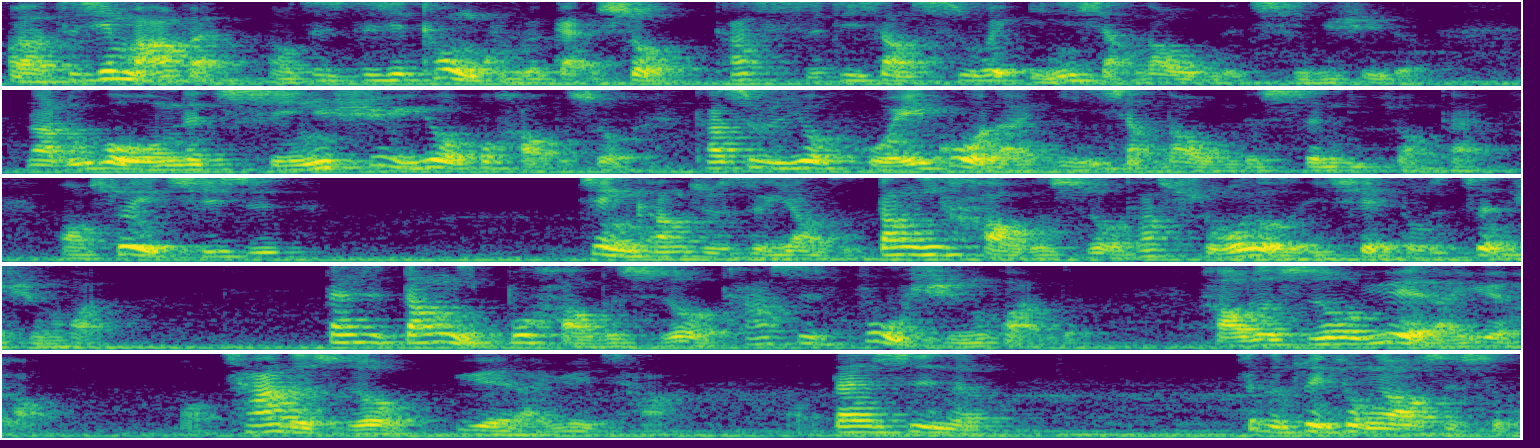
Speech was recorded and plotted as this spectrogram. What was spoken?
呃，这些麻烦，哦，这这些痛苦的感受，它实际上是会影响到我们的情绪的。那如果我们的情绪又不好的时候，它是不是又回过来影响到我们的生理状态？哦，所以其实健康就是这个样子。当你好的时候，它所有的一切都是正循环。但是当你不好的时候，它是负循环的；好的时候越来越好，哦，差的时候越来越差。但是呢，这个最重要的是什么？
